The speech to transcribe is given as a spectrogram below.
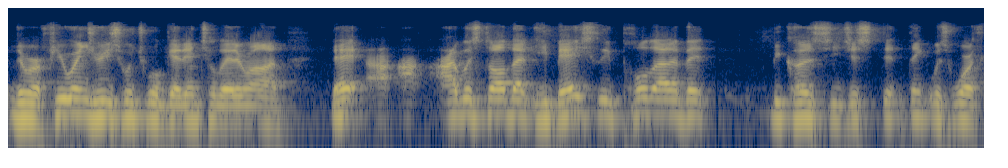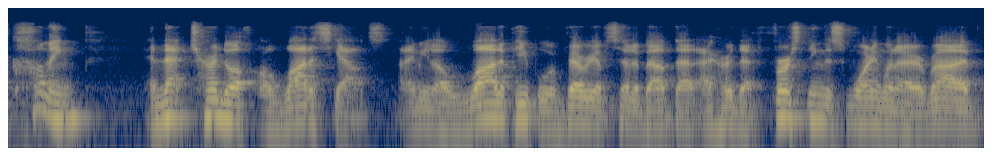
There were a few injuries which we'll get into later on. They, I, I was told that he basically pulled out of it because he just didn't think it was worth coming, and that turned off a lot of scouts. I mean, a lot of people were very upset about that. I heard that first thing this morning when I arrived.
